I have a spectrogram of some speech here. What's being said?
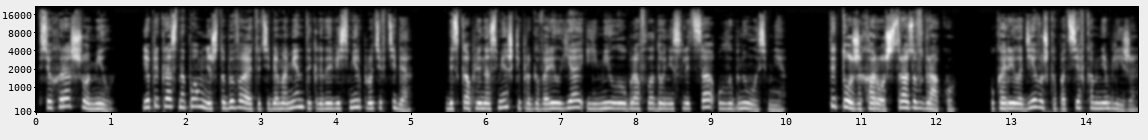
«Все хорошо, Мил. Я прекрасно помню, что бывают у тебя моменты, когда весь мир против тебя». Без капли насмешки проговорил я, и Мила, убрав ладони с лица, улыбнулась мне. «Ты тоже хорош, сразу в драку», — укорила девушка, подсев ко мне ближе.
